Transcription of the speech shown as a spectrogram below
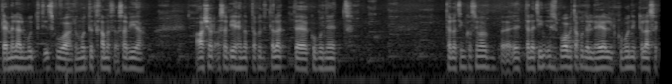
بتعملها لمدة أسبوع لمدة خمس أسابيع. عشر أسابيع هنا بتاخد التلات كوبونات. تلاتين قسيمة تلاتين أسبوع بتاخد اللي هي الكوبون الكلاسيك.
